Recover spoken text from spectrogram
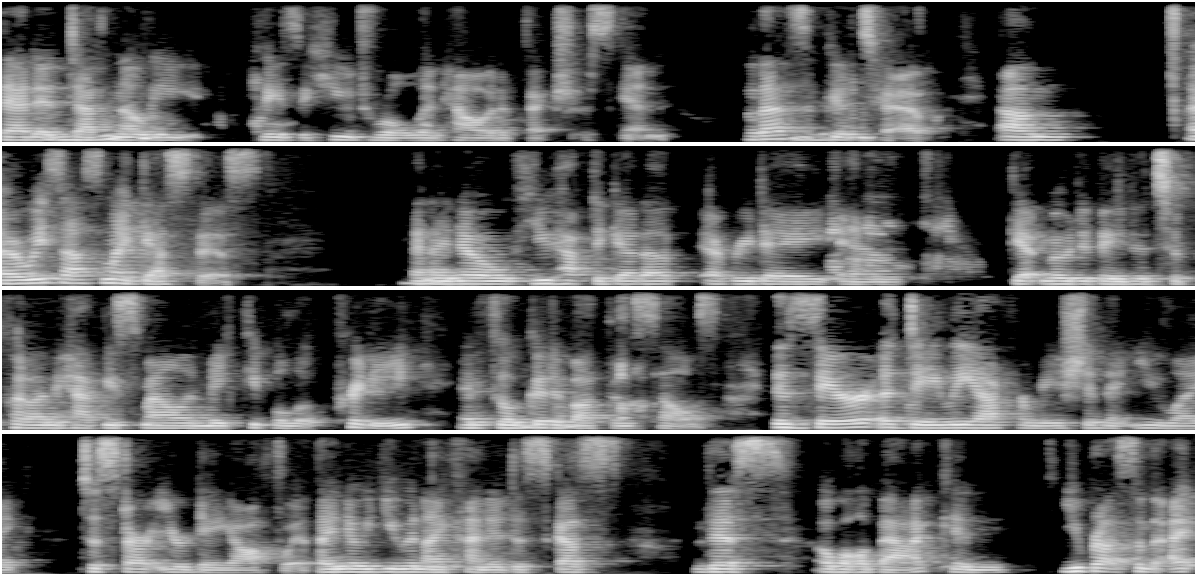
that it mm-hmm. definitely plays a huge role in how it affects your skin. So that's a good tip. Um, I always ask my guests this and I know you have to get up every day and get motivated to put on a happy smile and make people look pretty and feel good about themselves. Is there a daily affirmation that you like to start your day off with? I know you and I kind of discussed this a while back and you brought some I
